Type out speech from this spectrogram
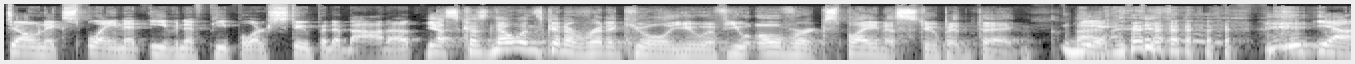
don't explain it, even if people are stupid about it. yes, because no one's gonna ridicule you if you over explain a stupid thing. That- Yeah, yeah.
